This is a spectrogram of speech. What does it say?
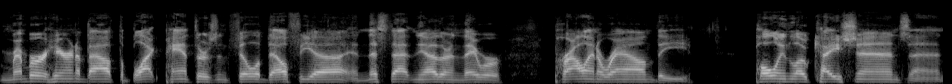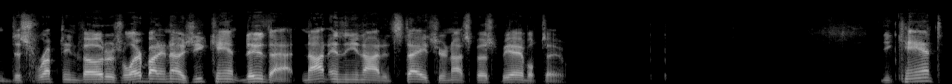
remember hearing about the Black Panthers in Philadelphia and this, that, and the other, and they were prowling around the polling locations and disrupting voters. Well, everybody knows you can't do that. Not in the United States. You're not supposed to be able to. You can't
